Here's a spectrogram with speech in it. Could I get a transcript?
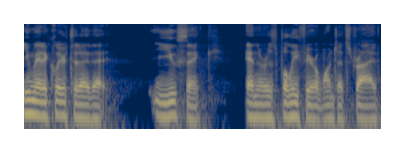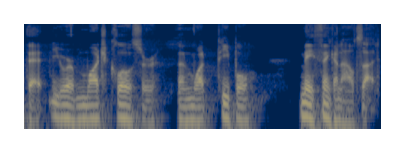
You made it clear today that you think, and there is belief here at One Jets Drive that you are much closer than what people may think on the outside.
